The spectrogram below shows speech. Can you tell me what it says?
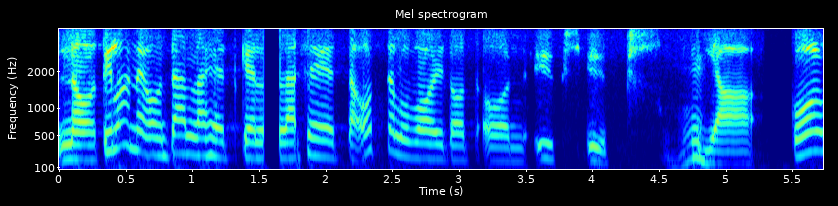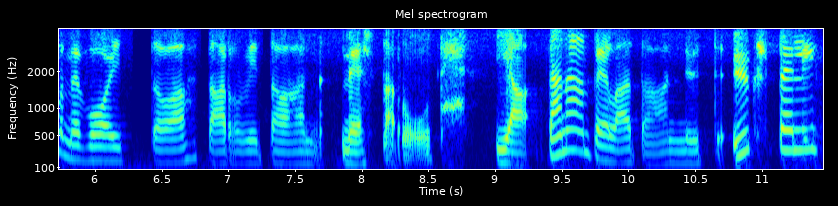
No tilanne on tällä hetkellä se, että otteluvoitot on 1-1 Mhm. ja kolme voittoa tarvitaan mestaruuteen. Ja tänään pelataan nyt yksi peli,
